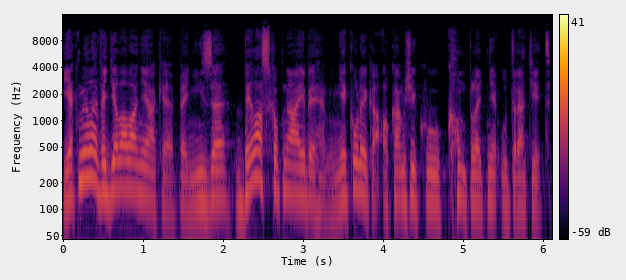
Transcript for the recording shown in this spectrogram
Jakmile vydělala nějaké peníze, byla schopná je během několika okamžiků kompletně utratit.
